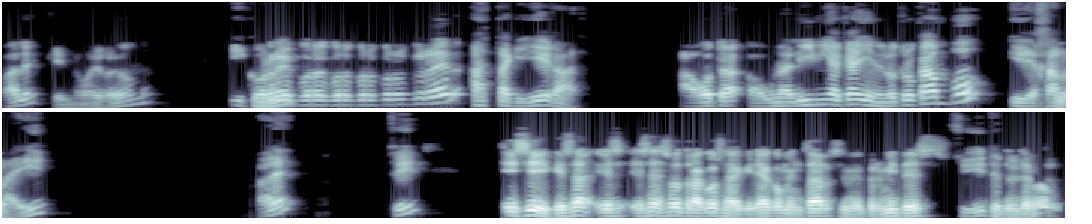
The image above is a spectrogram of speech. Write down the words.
¿vale? Que no es redonda. Y correr, correr, correr, correr, correr, correr hasta que llegas a otra, a una línea que hay en el otro campo y dejarla ahí. ¿Vale? ¿Sí? Sí, sí, que esa es, esa es otra cosa que quería comentar, si me permites. Sí, Te te interrumpo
